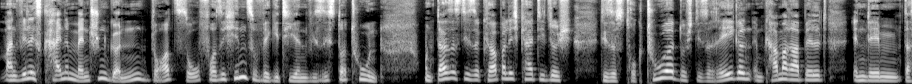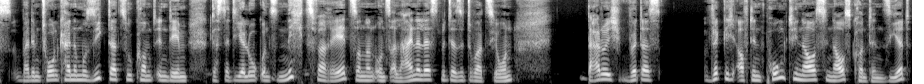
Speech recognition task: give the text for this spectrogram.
man will es keinem Menschen gönnen, dort so vor sich hin zu vegetieren, wie sie es dort tun. Und das ist diese Körperlichkeit, die durch diese Struktur, durch diese Regeln im Kamerabild, in dem, dass bei dem Ton keine Musik dazu kommt, in dem, dass der Dialog uns nichts verrät, sondern uns alleine lässt mit der Situation. Dadurch wird das wirklich auf den Punkt hinaus hinaus kondensiert,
